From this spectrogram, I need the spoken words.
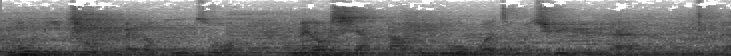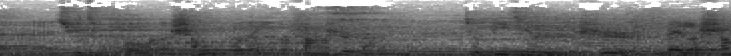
目的就是为了工作，没有想到更多我怎么去呃呃去组合我的生活的一个方式吧。就毕竟你是为了生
